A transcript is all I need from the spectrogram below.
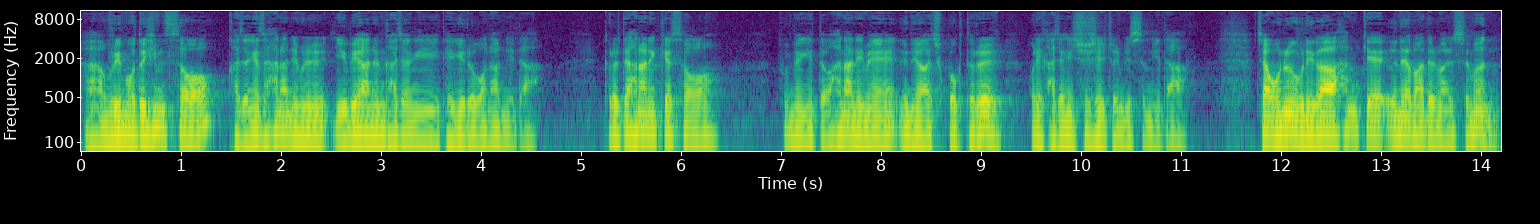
아, 우리 모두 힘써 가정에서 하나님을 예배하는 가정이 되기를 원합니다. 그럴 때 하나님께서 분명히 또 하나님의 은혜와 축복들을 우리 가정에 주실 줄 믿습니다. 자, 오늘 우리가 함께 은혜 받을 말씀은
